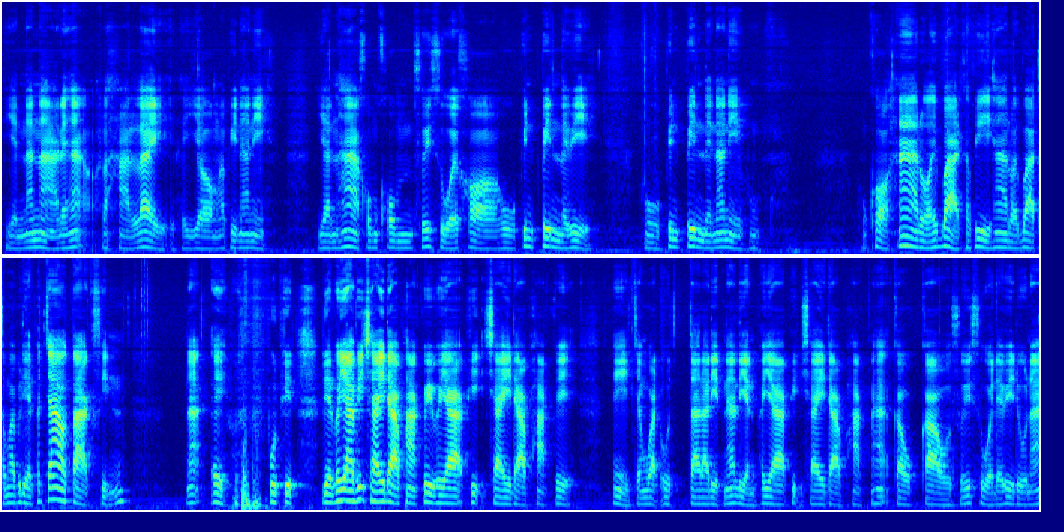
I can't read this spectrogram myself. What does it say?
เหรียญหนาๆเลยฮะละหารไร่ระยองนะพี่นะนี่ ยันห้าคมคมๆสวยๆคอหูปิ้นปิ้นๆเลยพี่ หูปิ้นปิ้นๆเลยนะนี่ผมขอห้าร้อยบาทครับพี่ห้าร้อยบาท ต่อมาไปเหรียญพระเจ้าตากสิน นะเอ้ยพูดผิดเหรียญพญาพิชัยดาบหักพี่พญาพิชัยดาบหักพี่นี่จังหวัดอุตรดิตถ์นะเหรียญพญาพิชัยดาบหักนะฮะเก่าๆสวยๆเลยพี่ดูนะ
